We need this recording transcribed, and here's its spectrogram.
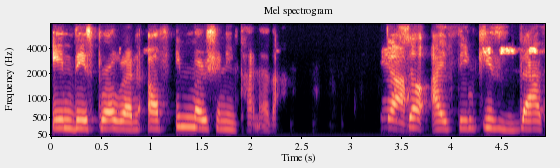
in this program of immersion in Canada. Yeah. So I think is that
